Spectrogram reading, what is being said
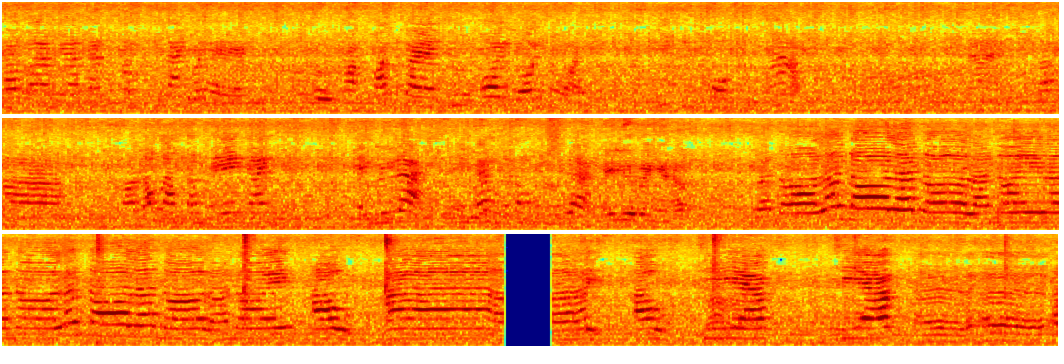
ชาวบ้านเนี่ยนั้นทำที่ได้ไว้แทน ปักฟักแฟงลูกอ้อยร้อยสวรรค์นี่คือโครงสุภาพได้แล้วมามาร้องรำทำเพลงกันเป็นเรือแล้วมันก็ต้องเป็นเรือในเรือเป็นไงครับละนอละนอละนอละนอยละนอละนอละนอละนอยเอาอาเอาเชียบเชียบเออเออเอ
